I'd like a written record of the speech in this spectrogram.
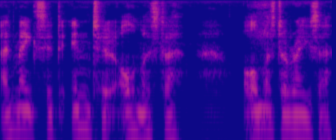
and makes it into almost a almost a razor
